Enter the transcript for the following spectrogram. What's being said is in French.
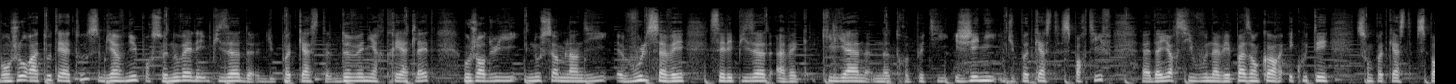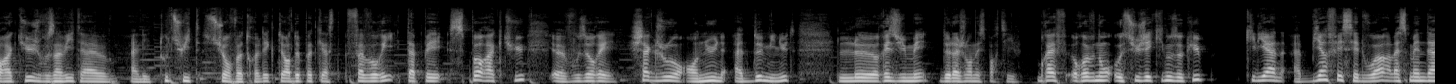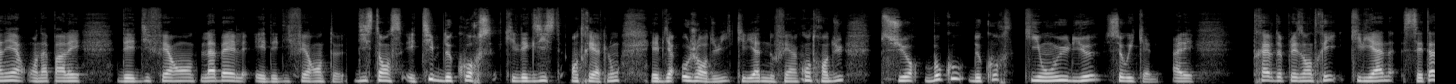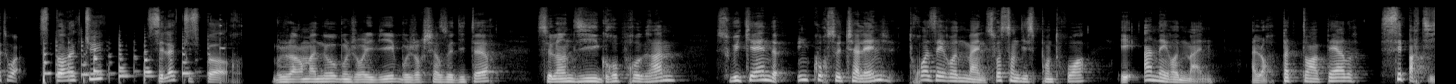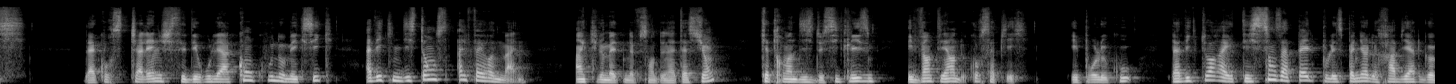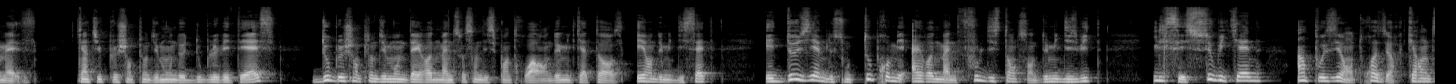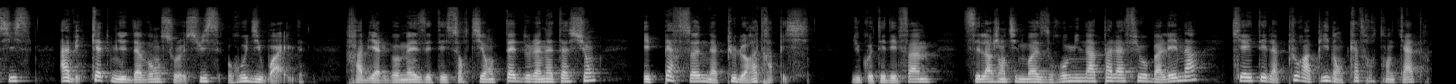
Bonjour à toutes et à tous, bienvenue pour ce nouvel épisode du podcast Devenir triathlète. Aujourd'hui, nous sommes lundi, vous le savez, c'est l'épisode avec Kylian, notre petit génie du podcast sportif. Euh, d'ailleurs, si vous n'avez pas encore écouté son podcast Sport Actu, je vous invite à aller tout de suite sur votre lecteur de podcast favori, tapez Sport Actu. Euh, vous aurez chaque jour en une à deux minutes le résumé de la journée sportive. Bref, revenons au sujet qui nous occupe. Kylian a bien fait ses devoirs. La semaine dernière, on a parlé des différents labels et des différentes distances et types de courses qu'il existe en triathlon. Et eh bien aujourd'hui, Kylian nous fait un compte rendu sur beaucoup de courses qui ont eu lieu ce week-end. Allez, trêve de plaisanterie, Kylian, c'est à toi. Sport Actu, c'est l'actu sport. Bonjour Armano, bonjour Olivier, bonjour chers auditeurs. Ce lundi, gros programme. Ce week-end, une course challenge, 3 Ironman 70.3 et un Ironman. Alors pas de temps à perdre, c'est parti. La course challenge s'est déroulée à Cancun au Mexique avec une distance Alpha Ironman, 1 km 900 de natation, 90 de cyclisme et 21 de course à pied. Et pour le coup, la victoire a été sans appel pour l'espagnol Javier Gomez, quintuple champion du monde de WTS, double champion du monde d'Ironman 70.3 en 2014 et en 2017, et deuxième de son tout premier Ironman full distance en 2018, il s'est ce week-end imposé en 3h46 avec 4 minutes d'avance sur le Suisse Rudy Wild. Javier Gomez était sorti en tête de la natation et personne n'a pu le rattraper. Du côté des femmes, c'est l'argentinoise Romina Palacio Balena qui a été la plus rapide en 4h34.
